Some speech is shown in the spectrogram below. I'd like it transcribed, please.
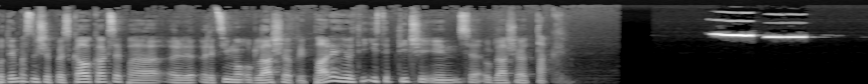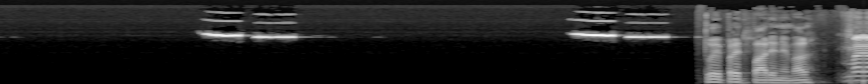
Potem pa sem še poiskal, kako se pa eh, recimo oglašajo pri parjenju ti isti ptiči in se oglašajo tako. To je pred parjenjem, ali? Mal,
